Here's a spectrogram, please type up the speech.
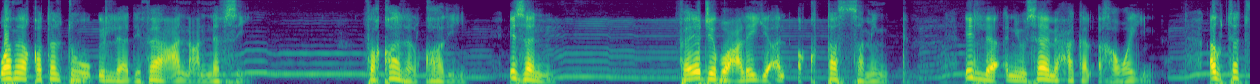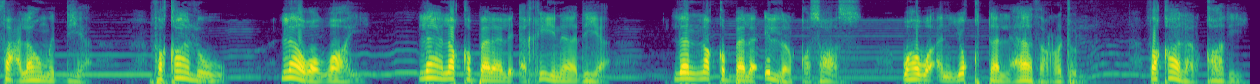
وما قتلته إلا دفاعا عن نفسي. فقال القاضي إذا فيجب علي أن أقتص منك إلا أن يسامحك الأخوين أو تدفع لهم الدية. فقالوا لا والله لا نقبل لأخينا دية لن نقبل إلا القصاص وهو أن يقتل هذا الرجل. فقال القاضي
